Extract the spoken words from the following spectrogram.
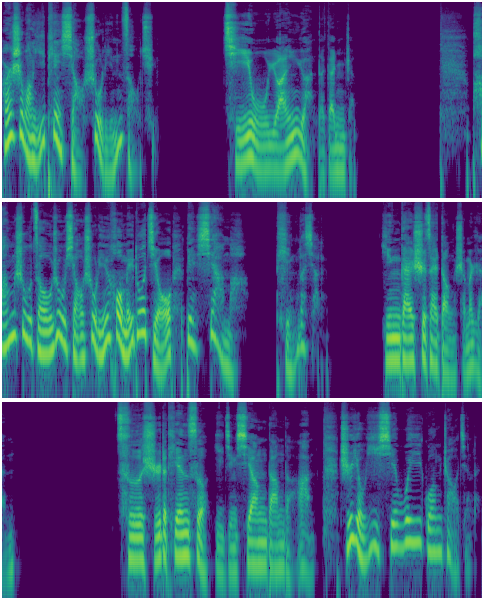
而是往一片小树林走去。齐武远远的跟着。庞树走入小树林后没多久，便下马停了下来，应该是在等什么人。此时的天色已经相当的暗，只有一些微光照进来。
